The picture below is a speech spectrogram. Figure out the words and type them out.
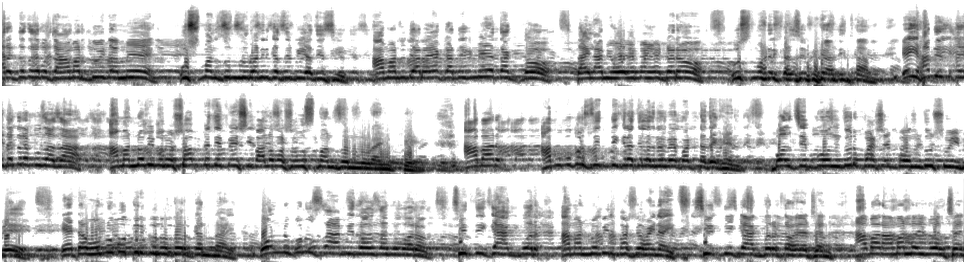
আরেকটা জায়গায় বলছে, আমার দুইটা মেয়ে, উসমান জুন্নুরানির কাছে বিয়া দিছি আমার যদি আর একাধিক মেয়ে থাকতো, তাইলে আমি ওই মেয়েটারও উসমানের কাছে বিয়া দিতাম। এই হাদিস এটা দ্বারা বোঝা যায়, আমার নবী মনে সবচেয়ে বেশি ভালোবাসে উসমান জুন্নুরাইনকে আবার আবু বকর সিদ্দিক রাদিয়াল্লাহু ব্যাপারটা দেখেন, বলছে, বন্ধুর পাশে বন্ধু শুইবে, এটা অনুমতির কোনো দরকার নাই। অন্য কোন সাহাবী রওজা মুবারক, সিদ্দিক আকবর আমার নবীর পাশে হয় নাই। সিদ্দিক আকবর এটা হয়েছেন আবার আমার নবী বলছেন,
